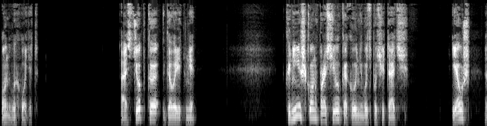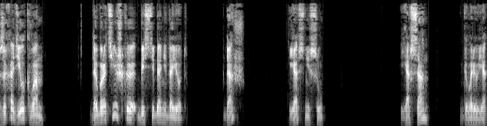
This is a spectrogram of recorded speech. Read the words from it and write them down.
он выходит. А Степка говорит мне, книжку он просил какую-нибудь почитать. Я уж заходил к вам. Да братишка без тебя не дает. Дашь? Я снесу. Я сам, — говорю я.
